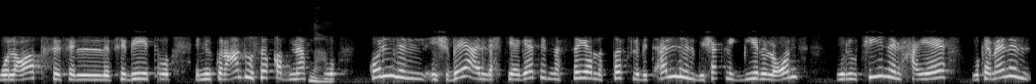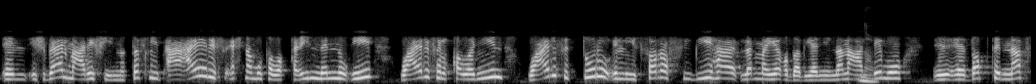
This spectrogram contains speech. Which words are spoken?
والعطف في في بيته انه يكون عنده ثقة بنفسه نعم. كل الإشباع الاحتياجات النفسية للطفل بتقلل بشكل كبير العنف وروتين الحياة وكمان ال- الإشباع المعرفي إن الطفل يبقى عارف إحنا متوقعين منه إيه وعارف القوانين وعارف الطرق اللي يتصرف بيها لما يغضب يعني إن أنا نعم. أعلمه آه، ضبط النفس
